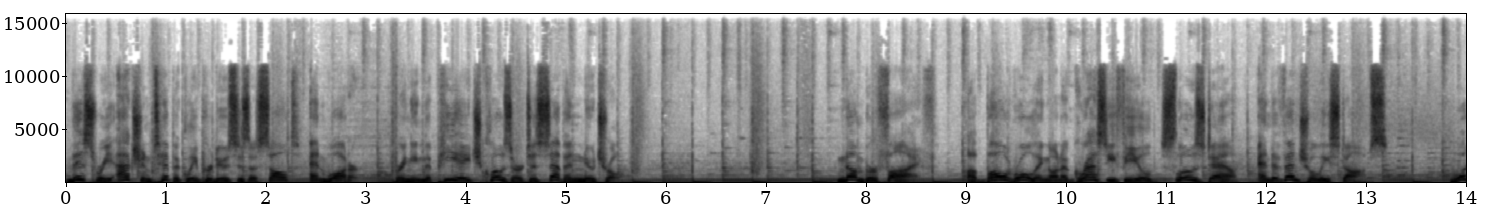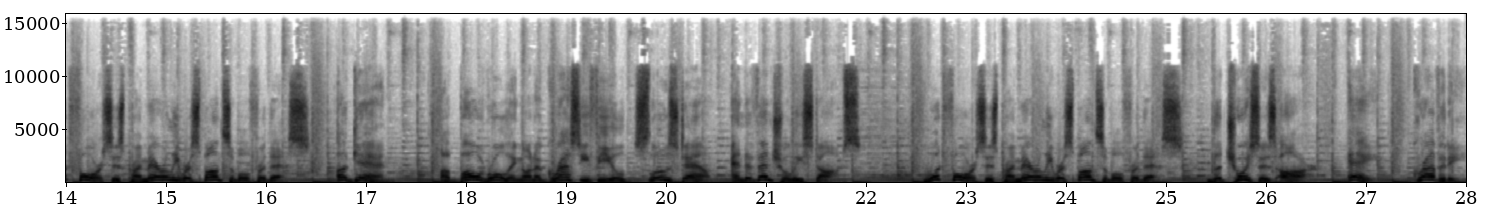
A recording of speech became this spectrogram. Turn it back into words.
This reaction typically produces a salt and water, bringing the pH closer to 7 neutral. Number 5. A ball rolling on a grassy field slows down and eventually stops. What force is primarily responsible for this? Again, a ball rolling on a grassy field slows down and eventually stops. What force is primarily responsible for this? The choices are A. Gravity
